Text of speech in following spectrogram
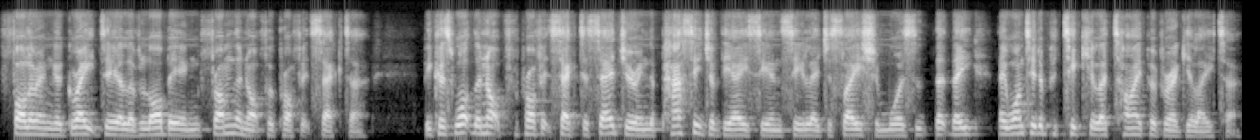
following a great deal of lobbying from the not-for-profit sector because what the not-for-profit sector said during the passage of the ACNC legislation was that they, they wanted a particular type of regulator.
